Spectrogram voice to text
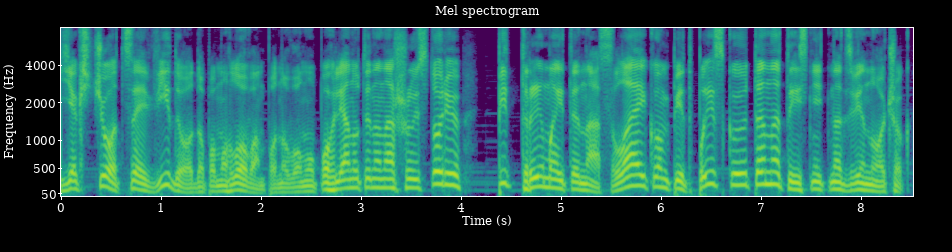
Якщо це відео допомогло вам по-новому поглянути на нашу історію, підтримайте нас лайком, підпискою та натисніть на дзвіночок,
